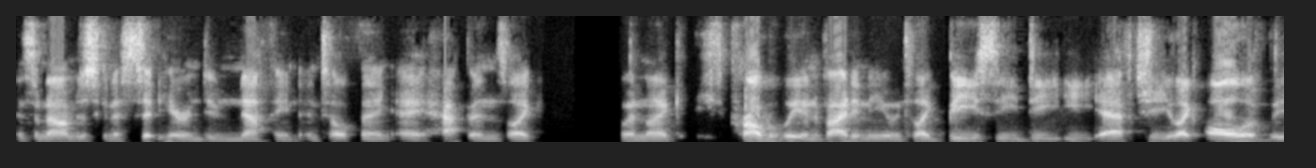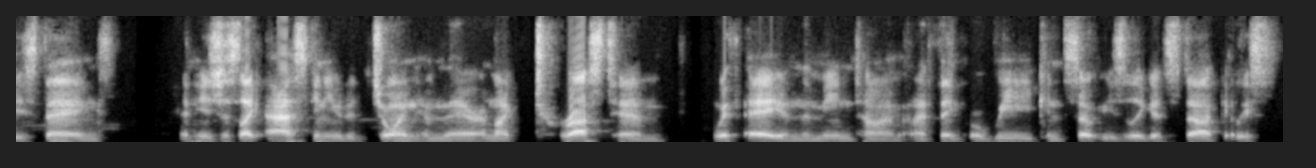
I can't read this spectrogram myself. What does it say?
And so now i'm just going to sit here and do nothing until thing a happens like when like he's probably inviting you into like b c d e f g like all of these things. And he's just like asking you to join him there and like trust him with A in the meantime. And I think where we can so easily get stuck, at least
